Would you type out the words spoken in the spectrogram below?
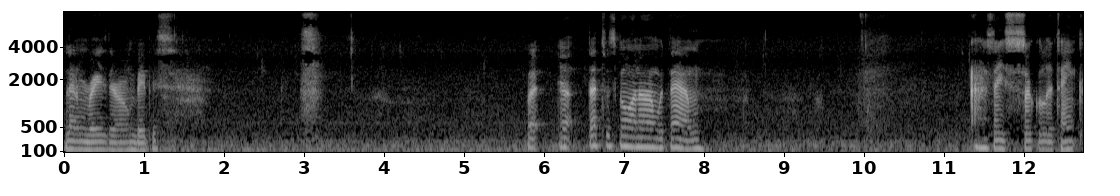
Let them raise their own babies. But yeah, that's what's going on with them. As they circle the tank.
